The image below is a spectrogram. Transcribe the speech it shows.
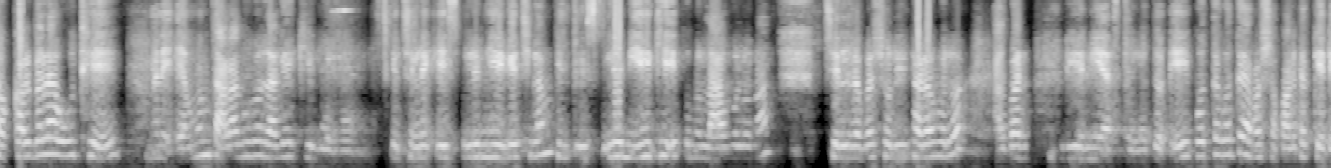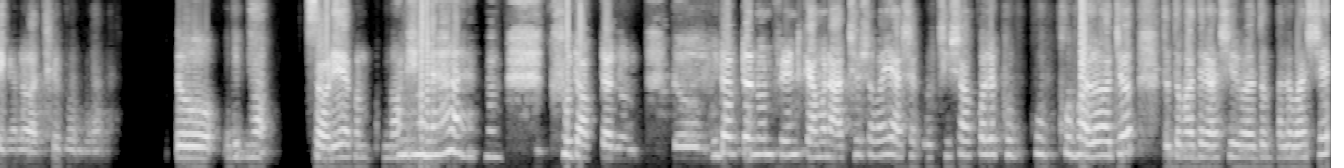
সকালবেলা উঠে মানে এমন তাড়াহুড়ো লাগে, কি বলব? আজকে ছেলেকে স্কুলে নিয়ে গেছিলাম, কিন্তু স্কুলে নিয়ে গিয়ে কোনো লাভ হলো না। ছেলের আবার শরীর খারাপ হলো, আবার ঘুরিয়ে নিয়ে আসতে হলো। তো এই করতে করতে আমার সকালটা কেটে গেল আজকে বন্ধুরা তো সরি এখন মর্নিং না। এখন গুড আফটারনুন তো গুড আফটারনুন ফ্রেন্ড কেমন আছো সবাই? আশা করছি সকলে খুব খুব খুব ভালো আছো। তো তোমাদের আশীর্বাদ ভালোবাসে,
